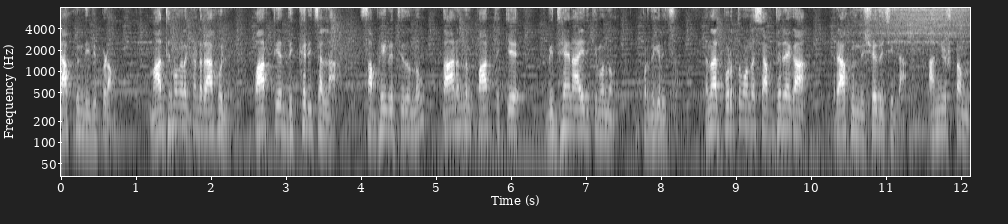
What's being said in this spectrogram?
രാഹുലിന്റെ ഇരിപ്പിടം. മാധ്യമങ്ങളെ കണ്ട രാഹുൽ പാർട്ടിയെ ധിക്കരിച്ചല്ല സഭയിലെത്തിയതെന്നും താനെന്നും പാർട്ടിക്ക് വിധേയനായിരിക്കുമെന്നും പ്രതികരിച്ചു. എന്നാൽ പുറത്തു വന്ന ശബ്ദരേഖ രാഹുൽ നിഷേധിച്ചില്ല. അന്വേഷണം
